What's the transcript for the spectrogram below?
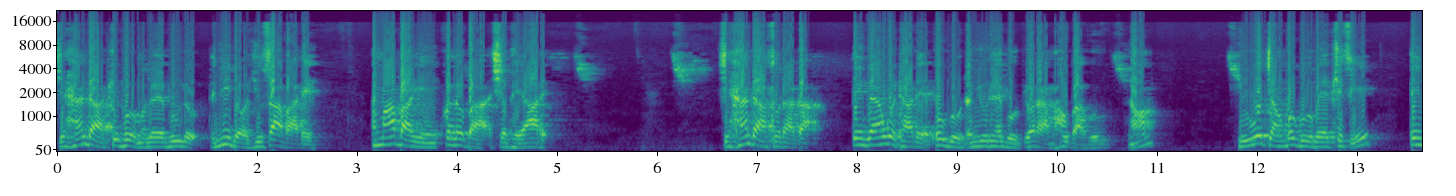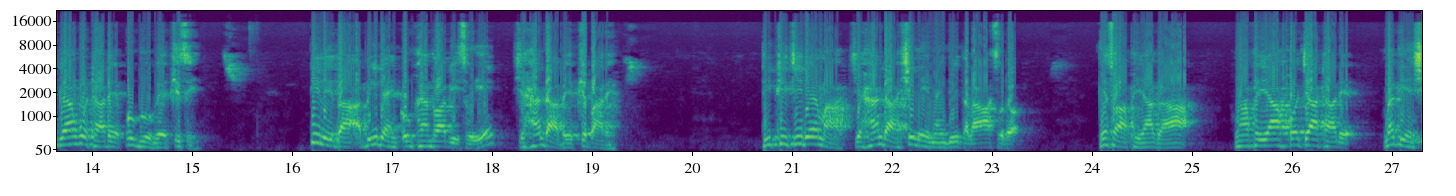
ယဟန္တာဖြစ်ဖို့မလွယ်ဘူးလို့တတိတော်ယူဆပါတယ်အမှားပါရင်ခွင့်လွတ်ပါအရှင်ဖရာတဲ့ယဟန္တာဆိုတာကသင်္ကန်းဝတ်ထားတဲ့ပုံကိုတစ်မျိုးတည်းကိုပြောတာမဟုတ်ပါဘူးနော်လူဝတ်ကြောင်ပုံကိုပဲဖြစ်စေသင်္ကန်းဝတ်ထားတဲ့ပုံကိုပဲဖြစ်စေကိလေသာအပိတိုင်ကုန်ခန်းသွားပြီဆိုရင်ယဟန္တာပဲဖြစ်ပါတယ်ဒီခေတ်ကြီးထဲမှာယဟန္တာရှိနေနိုင်သေးသလားဆိုတော့မြတ်စွာဘုရားကငါဘုရားဟောကြားထားတဲ့မဂ်ရင်၈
